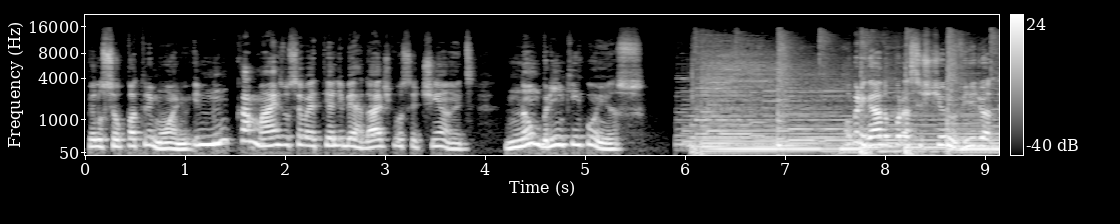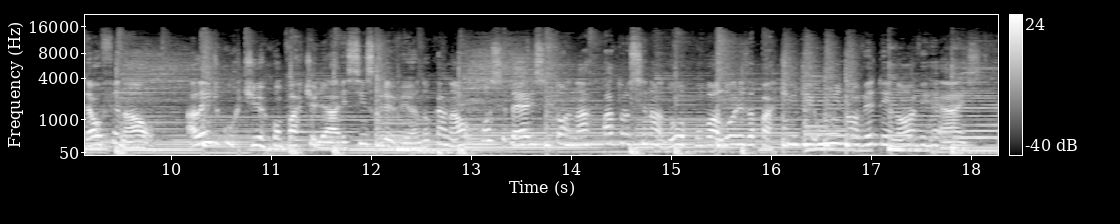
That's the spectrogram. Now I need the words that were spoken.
pelo seu patrimônio. E nunca mais você vai ter a liberdade que você tinha antes. Não brinquem com isso. Obrigado por assistir o vídeo até o final. Além de curtir, compartilhar e se inscrever no canal, considere se tornar patrocinador com valores a partir de R$ 1,99.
